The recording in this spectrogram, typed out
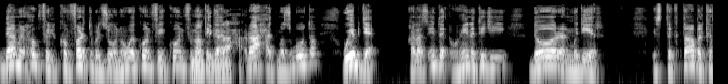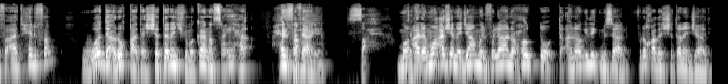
دائما يحب في ال comfortable zone هو يكون في يكون في منطقة, منطقة راحة. راحة مظبوطه ويبدع. خلاص أنت وهنا تجي دور المدير. استقطاب الكفاءات حرفة ووضع رقعة الشطرنج في مكانها الصحيحه حرفة صح. ثانية. صح. مو أنا مو عشان أجامل فلان أحطه أنا أقول لك مثال في رقعة الشطرنج هذه.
